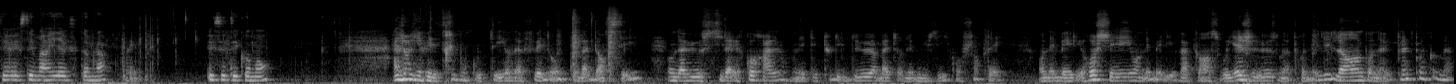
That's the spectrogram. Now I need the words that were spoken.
tu es restée mariée avec cet homme-là? Oui. Et c'était comment? Alors il y avait des très bons côtés, on a fait donc, on a dansé, on avait aussi la chorale, on était tous les deux amateurs de musique, on chantait, on aimait les rochers, on aimait les vacances voyageuses, on apprenait les langues, on avait plein de points communs.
